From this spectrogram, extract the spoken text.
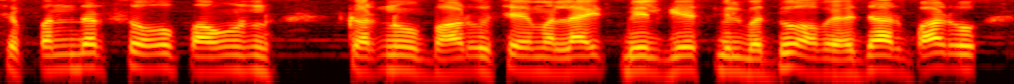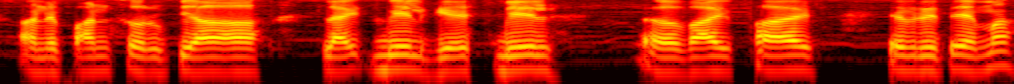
છે. પંદરસો પાઉન્ડ ઘરનું ભાડું છે, એમાં લાઇટ બિલ, ગેસ બિલ બધું આવે, હજાર ભાડું અને પાંચસો રૂપિયા light bill, gas bill wifi એવી રીતે એમાં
